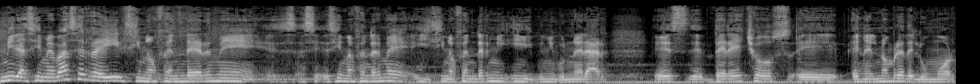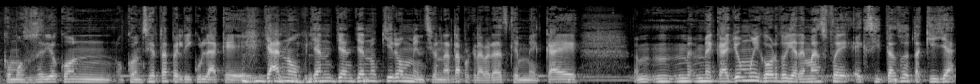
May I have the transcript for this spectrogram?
Mira, si me vas a reír sin ofenderme, sin ofenderme y sin ofenderme y ni vulnerar eh, derechos eh, en el nombre del humor, como sucedió con, con cierta película que ya no, ya, ya no quiero mencionarla porque la verdad es que me cae me, cayó muy gordo y además fue exitazo de taquilla,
